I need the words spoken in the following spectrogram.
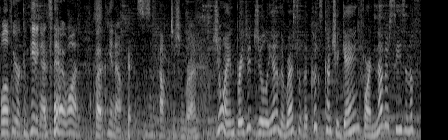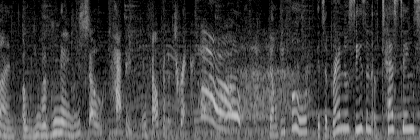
Well, if we were competing, I'd say I won. But, you know, this isn't a competition, Brian. Join Bridget, Julia, and the rest of the Cooks Country gang for another season of fun. Oh, you have made me so happy. You fell for the trick. Oh! Don't be fooled. It's a brand new season of testings,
